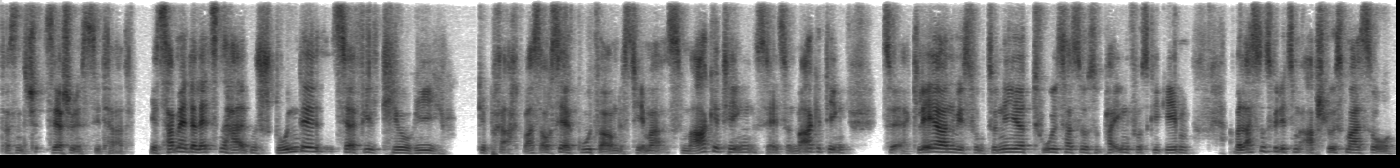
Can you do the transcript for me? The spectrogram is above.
das ist ein sehr schönes Zitat. Jetzt haben wir in der letzten halben Stunde sehr viel Theorie gebracht, was auch sehr gut war, um das Thema Marketing, Sales und Marketing zu erklären, wie es funktioniert. Tools hast du so ein paar Infos gegeben. Aber lass uns wieder zum Abschluss mal so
